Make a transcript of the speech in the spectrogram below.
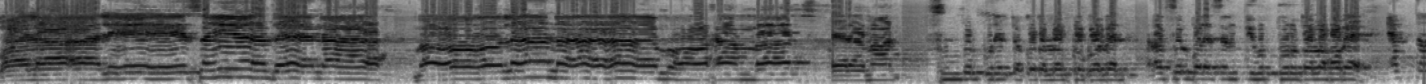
وعلى آل سيدنا مولانا محمد রহমান সুন্দর করে একটা কথা লক্ষ্য করবেন রাসূল বলেছেন তিহত্তর দল হবে একটা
